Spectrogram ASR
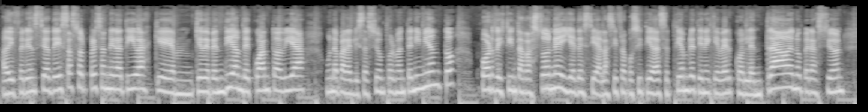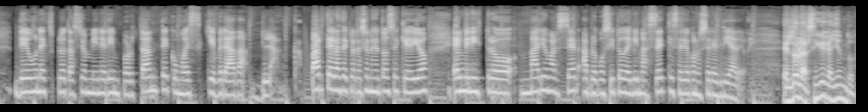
a diferencia de esas sorpresas negativas que, mm, dependían de cuánto había una paralización por mantenimiento, por distintas razones, y él decía, la cifra positiva de septiembre tiene que ver con la entrada en operación de una explotación minera importante como es Quebrada Blanca. Parte de las declaraciones entonces que dio el ministro Mario Marcel a propósito del IMASEC que se dio a conocer el día de hoy. El dólar sigue cayendo.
